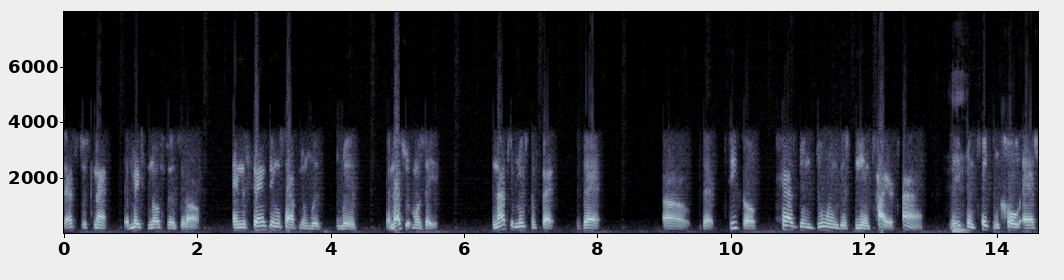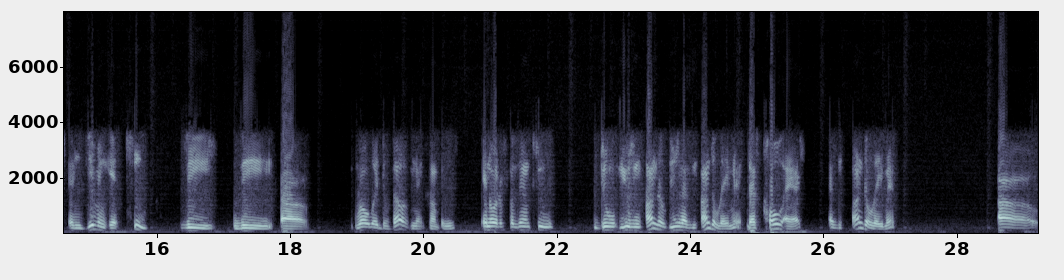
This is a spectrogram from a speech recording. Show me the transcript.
that's just not. It makes no sense at all. And the same thing was happening with with, and that's with Mosaic. Not to mention the fact that uh, that TECO has been doing this the entire time. They've been taking coal ash and giving it to the the uh, roadway development companies in order for them to do using under using as an underlayment that's coal ash as an underlayment uh,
